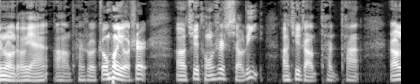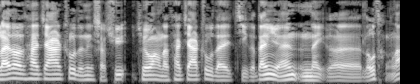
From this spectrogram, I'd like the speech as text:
听众留言啊，他说周末有事儿啊，去同事小丽啊去找他他，然后来到他家住的那个小区，却忘了他家住在几个单元哪个楼层了，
